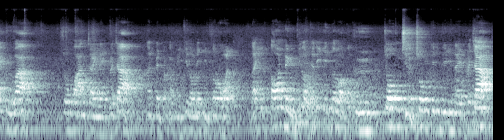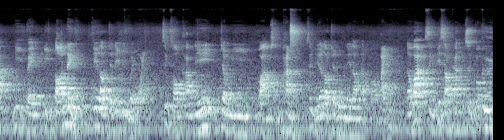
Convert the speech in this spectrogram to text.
ก็คือว่าจงวางใจในพระเจ้านั่นเป็นพระคัมภีร์ที่เราได้ยินตลอด และอีกตอนหนึ่งที่เราจะได้ยินตลอดก็คือ จงชื่นชมยินดีในพระเจ้านี่เป็นอีกตอนหนึ่งที่เราจะได้ยิน ซึ่งสองคำนี้จะมีความสัมพันธ์ ซึ่งเดี๋ยวเราจะดูในลำดับต่อไป แต่ว่าสิ่งที่สำคัญที่สุดก็คือ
